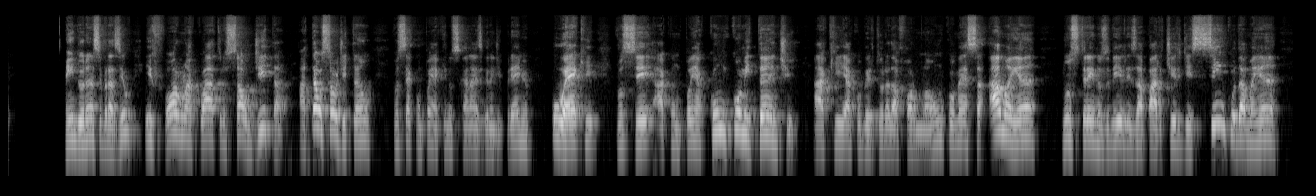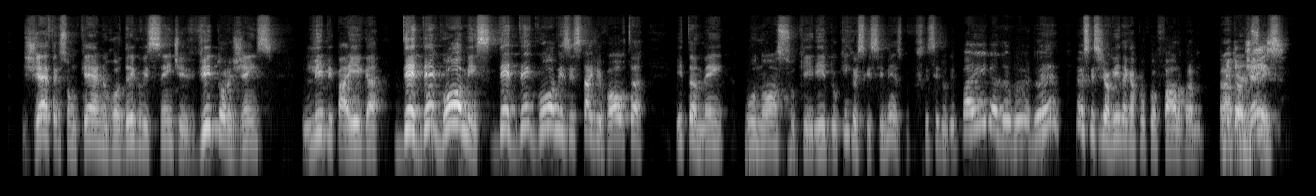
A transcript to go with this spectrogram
Endurance Brasil e Fórmula 4 Saudita, até o Sauditão. Você acompanha aqui nos canais Grande Prêmio, o EC, você acompanha concomitante aqui a cobertura da Fórmula 1. Começa amanhã nos treinos livres a partir de 5 da manhã. Jefferson Kern, Rodrigo Vicente, Vitor Gens, Lipe Paiga, Dedê Gomes. Dedê Gomes está de volta e também o nosso querido. Quem que eu esqueci mesmo? Esqueci do Lipaíga, do, do, do, Eu esqueci de alguém, daqui a pouco eu falo para Vitor Gens?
